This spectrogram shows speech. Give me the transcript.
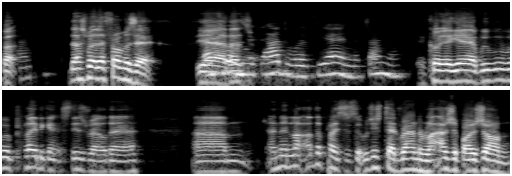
But that's where they're from, is it? Yeah, that's, that's my dad was. Yeah, in Netanya. Yeah, we, we, we played against Israel there. Um, and then like other places that were just dead random, like Azerbaijan.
